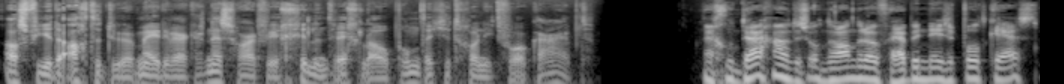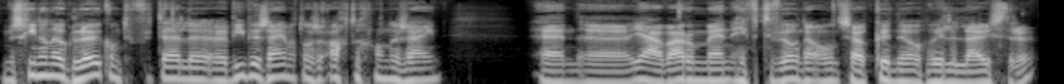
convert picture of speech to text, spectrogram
Als via de achterdeur medewerkers net zo hard weer gillend weglopen, omdat je het gewoon niet voor elkaar hebt. Nou goed, daar gaan we dus onder andere over hebben in deze podcast. Misschien dan ook leuk om te vertellen wie we zijn, wat onze achtergronden zijn. En uh, ja, waarom men eventueel naar ons zou kunnen of willen luisteren.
